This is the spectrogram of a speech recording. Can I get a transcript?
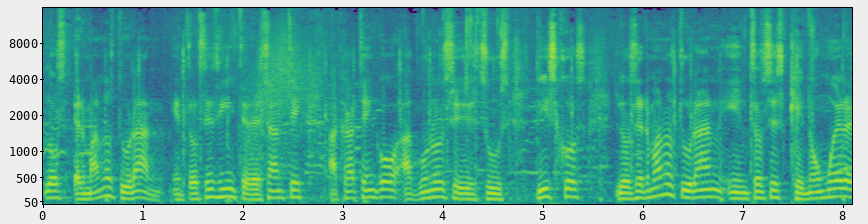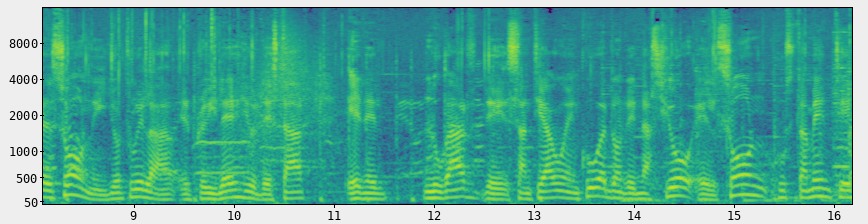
los hermanos Durán. Entonces es interesante, acá tengo algunos de sus discos, los hermanos Durán, y entonces que no muera el son. Y yo tuve el privilegio de estar en el lugar de Santiago en Cuba donde nació el son justamente.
